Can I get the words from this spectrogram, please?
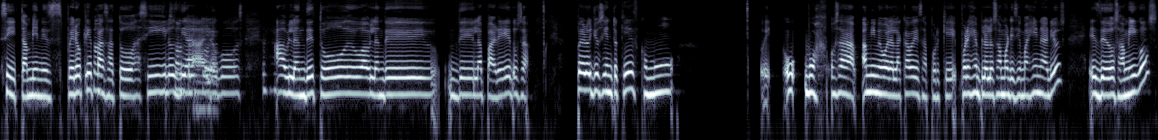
Sí, también es, pero ¿qué Están- pasa? Todo así, los diálogos, hablan de todo, hablan de, de la pared, o sea, pero yo siento que es como, eh, u- buah, o sea, a mí me vuela la cabeza porque, por ejemplo, Los Amores Imaginarios es de dos amigos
